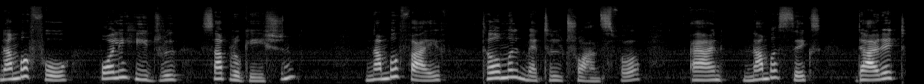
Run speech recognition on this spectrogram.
number 4 polyhedral subrogation, number 5 thermal metal transfer and number 6 direct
